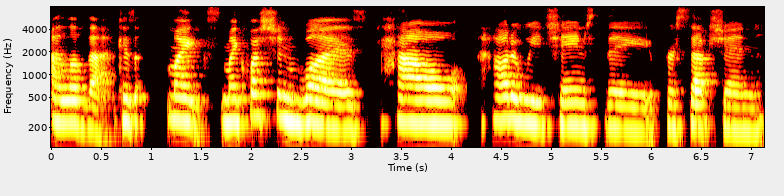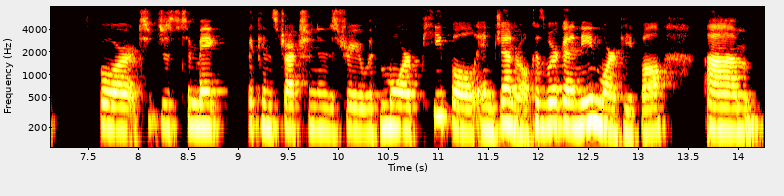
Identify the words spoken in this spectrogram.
I love that because my my question was how how do we change the perception for to just to make the construction industry with more people in general because we're going to need more people um,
